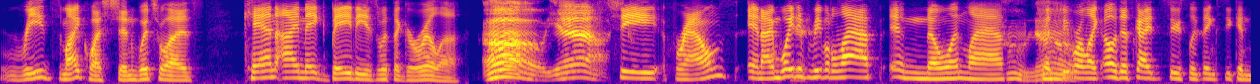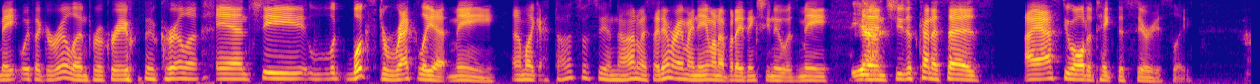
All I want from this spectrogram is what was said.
reads my question, which was, "Can I make babies with a gorilla?" Oh yeah. She frowns, and I'm waiting for people to laugh, and no one laughs Oh, no. because people are like, "Oh, this guy seriously thinks you can mate with a gorilla and procreate with a gorilla." And she look, looks directly at me, and I'm like, "I thought it was supposed to be anonymous. I didn't write my name on it, but I think she knew it was me." Yeah. And she just kind of says, "I asked you all to take this seriously." Oh,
